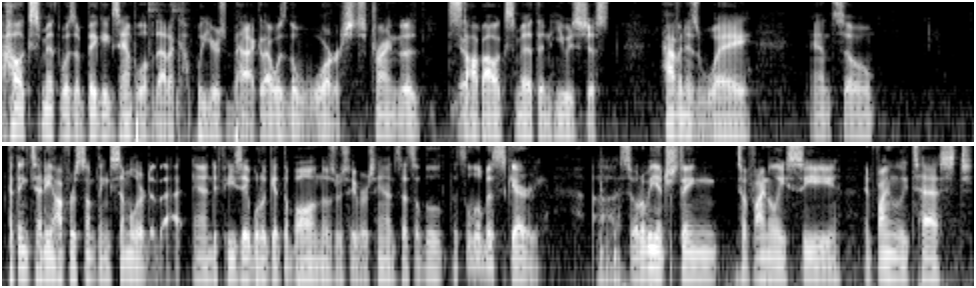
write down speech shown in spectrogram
Alex Smith was a big example of that a couple years back. That was the worst, trying to stop Alex Smith, and he was just having his way. And so I think Teddy offers something similar to that. And if he's able to get the ball in those receivers' hands, that's a little that's a little bit scary. Uh, so it'll be interesting to finally see and finally test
